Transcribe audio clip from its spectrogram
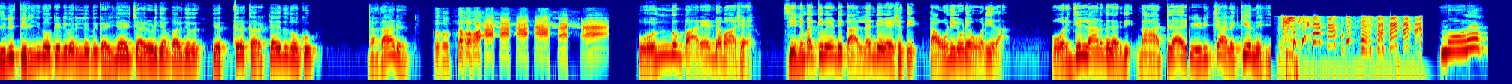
ഇനി തിരിഞ്ഞു നോക്കേണ്ടി വരില്ലെന്ന് കഴിഞ്ഞ ആഴ്ച അയാളോട് ഞാൻ പറഞ്ഞത്? എത്ര കറക്റ്റായെന്ന് നോക്കൂ. അതാണ്. ഒന്നും പറയണ്ട മാഷെ. സിനിമയ്ക്ക് വേണ്ടി കള്ളന്റെ വേഷത്തിൽ ടൗണിലൂടെ ഓടിയതാ. ഒറിജിനലാണെന്ന് കരുതി നാട്ടുകാർ പിടിച്ച് അലക്കിയെന്നേ. മോളെ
